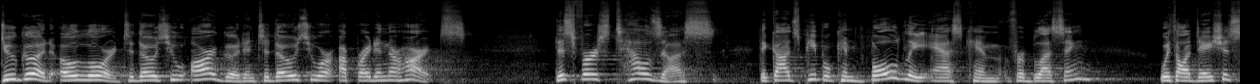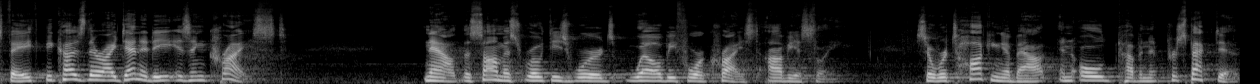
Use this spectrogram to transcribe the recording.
Do good, O Lord, to those who are good and to those who are upright in their hearts. This verse tells us that God's people can boldly ask Him for blessing with audacious faith because their identity is in Christ. Now, the psalmist wrote these words well before Christ, obviously. So we're talking about an Old Covenant perspective.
